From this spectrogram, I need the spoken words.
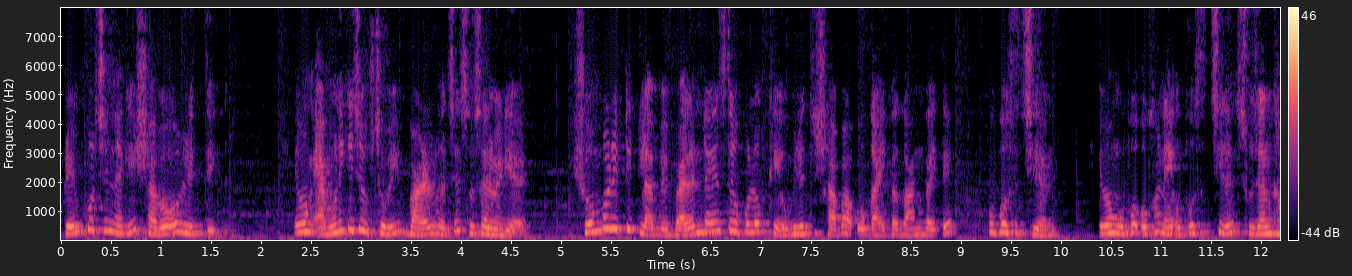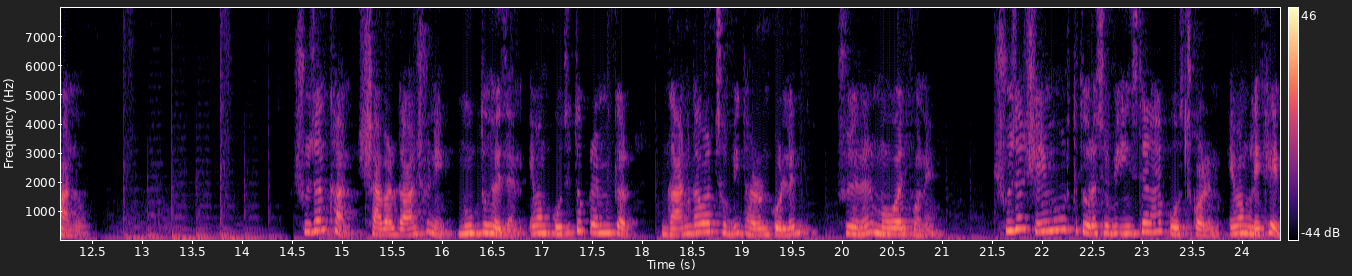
প্রেম করছেন নাকি সাবা ও ঋত্বিক এবং এমনই কিছু ছবি ভাইরাল হয়েছে সোশ্যাল মিডিয়ায়। সোমবার একটি ক্লাবে ভ্যালেন্টাইন্স ডে উপলক্ষে অভিনেত্রী সাবা ও গায়িকা গান গাইতে উপস্থিত ছিলেন এবং ওখানে উপস্থিত ছিলেন সুজান খানও। সুজান খান সাবার গান শুনে মুগ্ধ হয়ে যান এবং কথিত প্রেমিকার গান গাওয়ার ছবি ধারণ করলেন সুজানের মোবাইল ফোনে। সুজান সেই মুহূর্তে তোলা ছবি ইনস্টাগ্রামে পোস্ট করেন এবং লেখেন,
